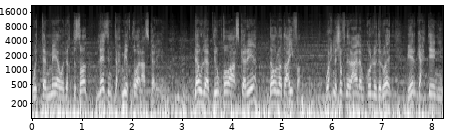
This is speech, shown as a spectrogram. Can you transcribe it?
والتنمية والاقتصاد لازم تحميه القوى العسكرية. دولة بدون قوة عسكرية دولة ضعيفة. وإحنا شفنا العالم كله دلوقتي بيرجع تاني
